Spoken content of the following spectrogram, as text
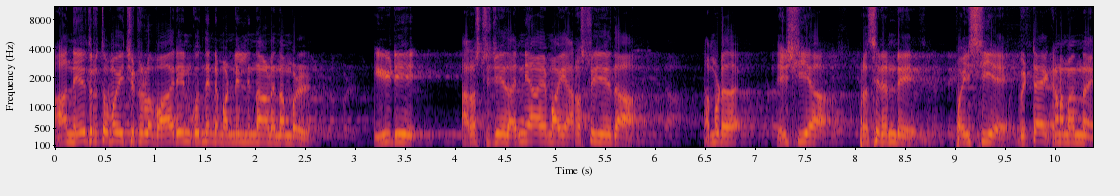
ആ നേതൃത്വം വഹിച്ചിട്ടുള്ള വാര്യൻ കുന്നിന്റെ മണ്ണിൽ നിന്നാണ് നമ്മൾ ഇ ഡി അറസ്റ്റ് ചെയ്ത് അന്യായമായി അറസ്റ്റ് ചെയ്ത നമ്മുടെ ദേശീയ പ്രസിഡന്റ് പൈസിയെ വിട്ടയക്കണമെന്ന്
